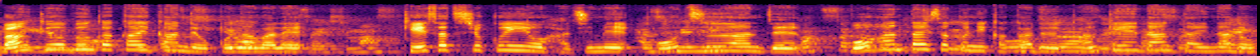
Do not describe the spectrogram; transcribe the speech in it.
万境文化会館で行われ警察職員をはじめ交通安全防犯対策にかかる関係団体など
